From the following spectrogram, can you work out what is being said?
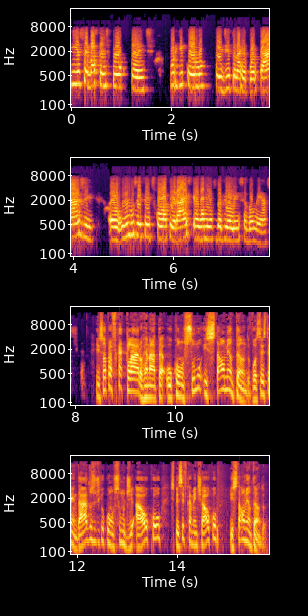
E isso é bastante preocupante, porque, como foi dito na reportagem, eh, um dos efeitos colaterais é o aumento da violência doméstica. E só para ficar claro, Renata, o consumo está aumentando. Vocês têm dados de que o consumo de álcool, especificamente álcool, está aumentando?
